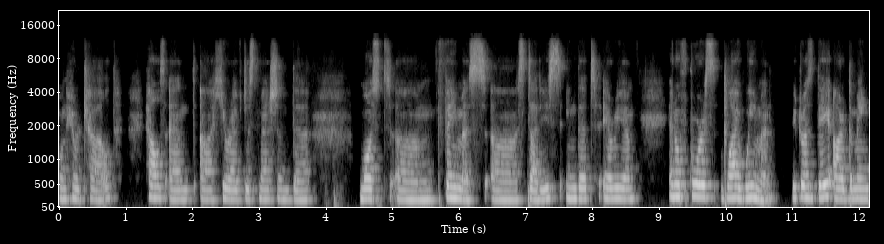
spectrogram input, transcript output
on her child health. And uh, here I've just mentioned the most um, famous uh, studies in that area. And of course, why women? Because they are the main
